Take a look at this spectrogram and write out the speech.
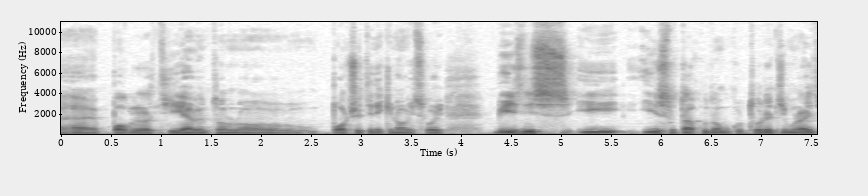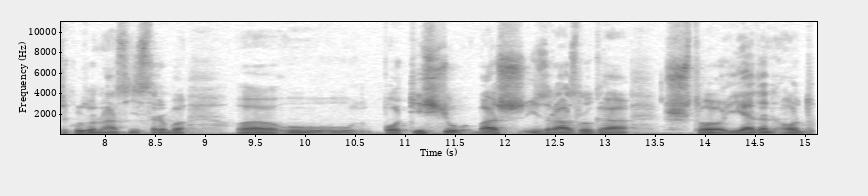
e, pogledati i eventualno početi neki novi svoj biznis i isto tako u Domu kulture ćemo raditi kulturno nasilje Srba u, u Potišću, baš iz razloga što jedan od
